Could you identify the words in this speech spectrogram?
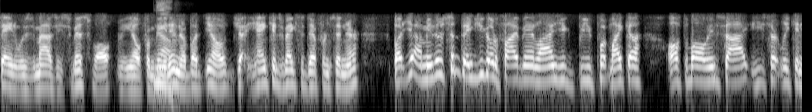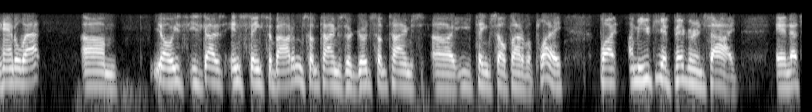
saying it was Mazi Smith's fault, you know, from being No. in there, but you know J- Hankins makes a difference in there. But yeah, I mean, there's some things you go to five man line. You you put Micah off the ball inside. He certainly can handle that. Um, you know, he's he's got his instincts about him. Sometimes they're good. Sometimes uh, he takes himself out of a play. But I mean, you can get bigger inside, and that's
